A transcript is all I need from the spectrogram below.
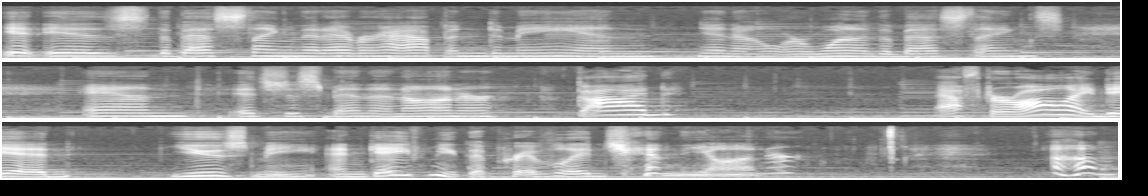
it is the best thing that ever happened to me, and, you know, or one of the best things. And it's just been an honor. God, after all I did, used me and gave me the privilege and the honor um,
